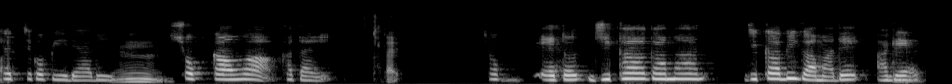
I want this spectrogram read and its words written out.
キャッチコピーであり、うん。食感は硬い。硬い。ちょえっ、と、直釜、直火釜で揚げ、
